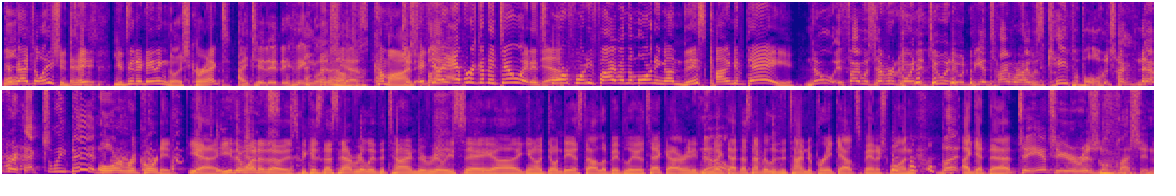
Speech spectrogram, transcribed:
Congratulations. Hey, you did it in English, correct? I did it in English. Oh, yes. Come on. if you're ever going to do it, it's Yeah. 445 in the morning on this kind of day. no, if I was ever going to do it, it would be a time where I was capable, which I've never actually been. Or recorded. Yeah, either one of those, because that's not really the time to really say, uh, you know, donde está la biblioteca or anything No. like that. That's not really the time to break out Spanish one. But I get that. To answer your original question,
